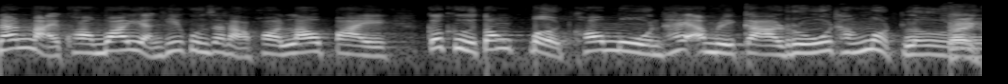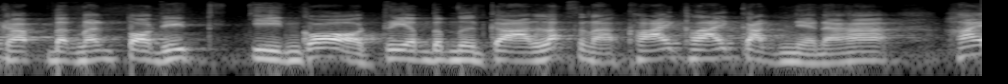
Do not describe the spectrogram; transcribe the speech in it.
นั่นหมายความว่าอย่างที่คุณสถาพรเล่าไป ก็คือต้องเปิดข้อมูลให้อเมริการู้ทั้งหมดเลย ใช่ครับ ดังนั้นตอนนี้จีนก็เตรียมดำเนินการลักษณะคล้ายๆกันเนี่ยนะฮะให้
